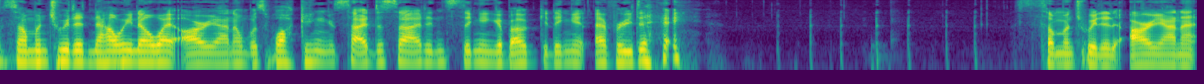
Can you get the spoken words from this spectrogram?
Someone tweeted, Now we know why Ariana was walking side to side and singing about getting it every day. Someone tweeted Ariana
